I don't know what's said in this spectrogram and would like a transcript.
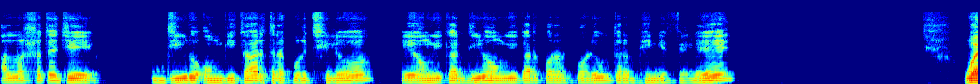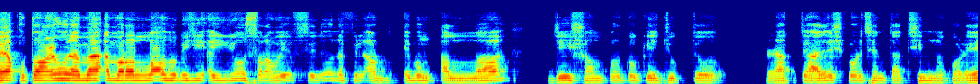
আল্লাহর সাথে যে দৃঢ় অঙ্গীকার তারা করেছিল, এই অঙ্গীকার দৃঢ় অঙ্গীকার করার পরেও তারা ভেঙে ফেলে। এবং আল্লাহ যে সম্পর্ককে যুক্ত রাখতে আদেশ করেছেন তা ছিন্ন করে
